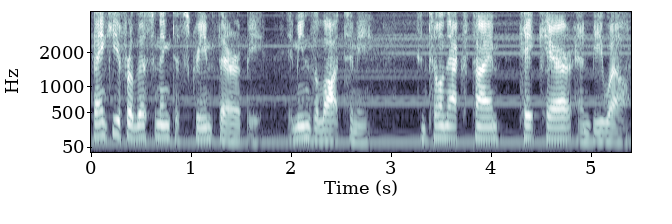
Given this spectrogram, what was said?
Thank you for listening to Scream Therapy. It means a lot to me. Until next time, take care and be well.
